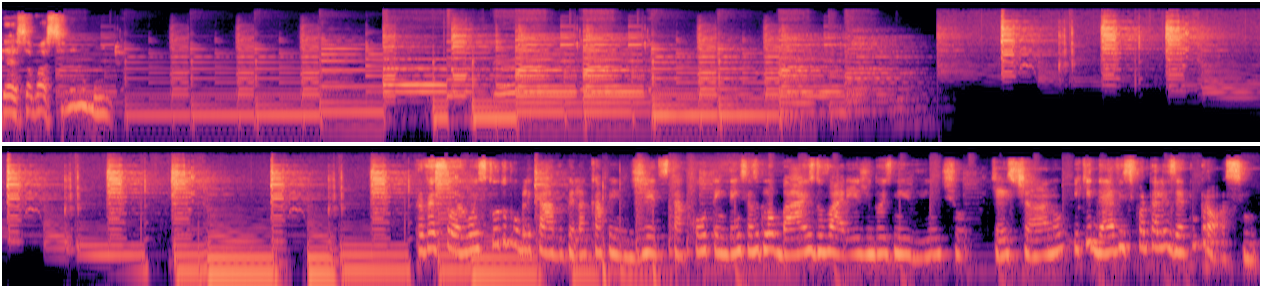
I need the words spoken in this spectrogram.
dessa vacina no mundo. Professor, um estudo publicado pela KPMG destacou tendências globais do varejo em 2020, que é este ano, e que devem se fortalecer para o próximo.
